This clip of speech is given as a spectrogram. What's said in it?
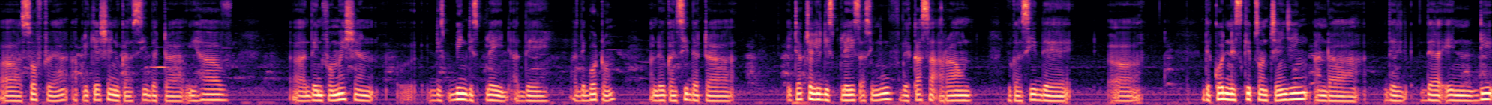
uh software application you can see that uh, we have uh, the information dis being displayed at the at the bottom. And you can see that it actually displays as you move the cursor around you can see the the coordinates keeps on changing and they, they're in de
